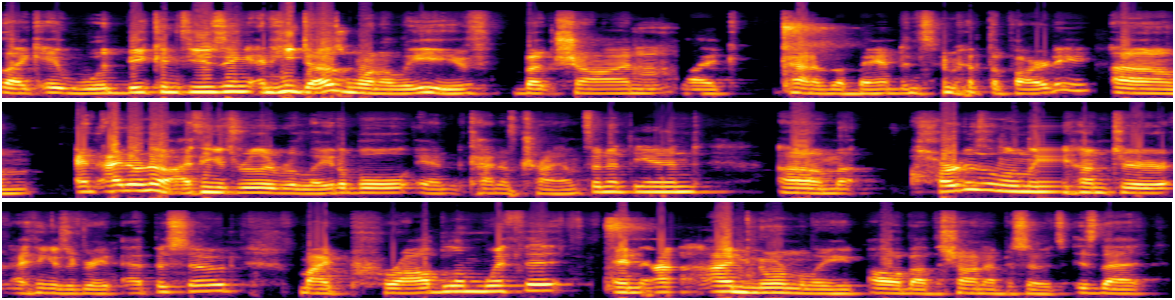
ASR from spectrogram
like it would be confusing. And he does want to leave, but Sean Uh-huh. like kind of abandons him at the party. Um, and I don't know. I think it's really relatable and kind of triumphant at the end. Um, Heart is a Lonely Hunter, I think, is a great episode. My problem with it, and I, I'm normally all about the Sean episodes, is that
